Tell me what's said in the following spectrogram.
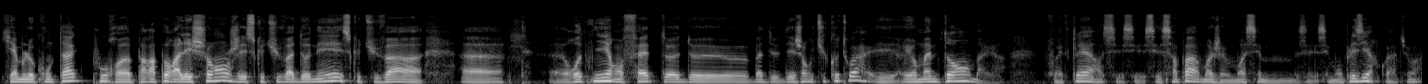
qui aime le contact pour, par rapport à l'échange et ce que tu vas donner, ce que tu vas retenir en fait de, bah, de, des gens que tu côtoies. Et, et en même temps, il bah, faut être clair, c'est sympa. Moi, moi c'est mon plaisir, quoi, tu vois.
